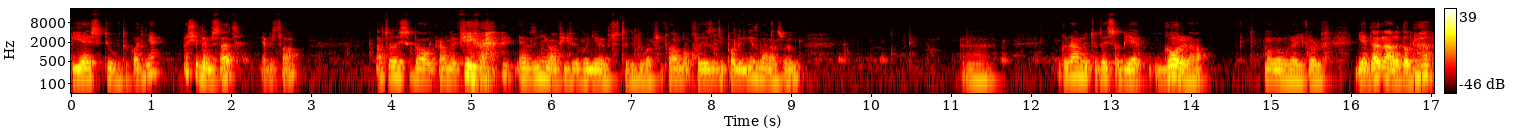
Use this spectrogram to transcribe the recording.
ile jest tyłów dokładnie? No 700, jakby co. A tutaj chyba gramy FIFA. Nie ma FIFA, bo nie wiem, czy wtedy była FIFA. No, chociaż do tej pory nie znalazłem. Yy. Gramy tutaj sobie gola. Mogą grać gol jeden, ale dobra.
